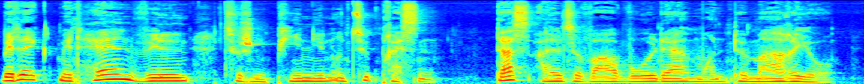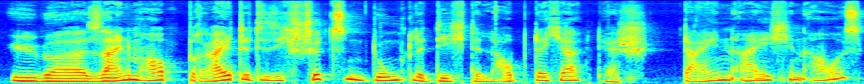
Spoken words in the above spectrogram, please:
bedeckt mit hellen Villen zwischen Pinien und Zypressen. Das also war wohl der Monte Mario. Über seinem Haupt breitete sich schützend dunkle, dichte Laubdächer der Steineichen aus,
